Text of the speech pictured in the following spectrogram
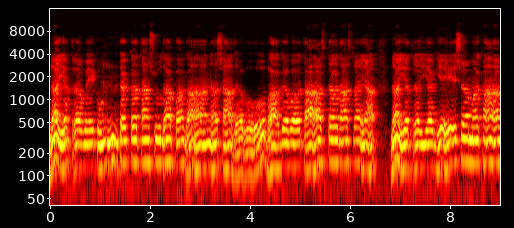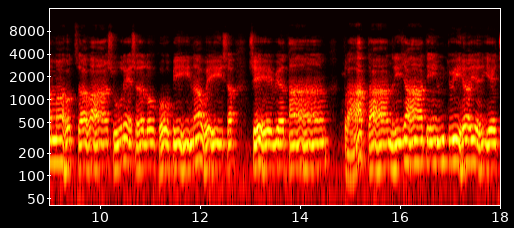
न यत्र वैकुण्ठकथासुधापगा साधवो भागवतास्तदाश्रया, न यत्र यज्ञेशमखा महोत्सवा सुरेशलोकोऽपि न वै स सेव्यताम्। प्राप्ता नृजातिं त्विह ये च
